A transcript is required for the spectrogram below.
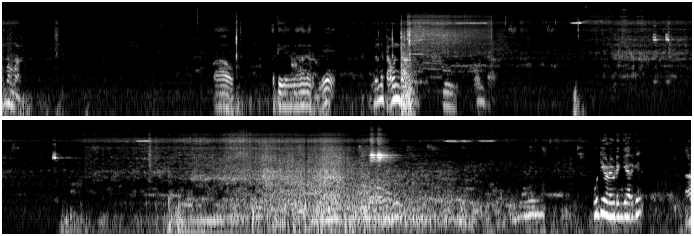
ஆமாம்மா. வாவ். பார்த்தீங்க இவ்வளோ அழகாக இருக்குது இது வந்து டவுன் தான். டவுன் தான். ஊட்டியோட வீடு இங்கேயா இருக்குது ஆ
